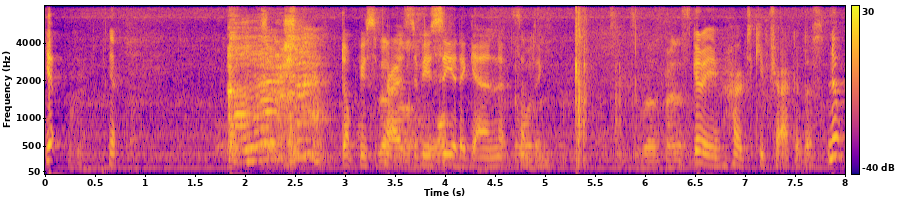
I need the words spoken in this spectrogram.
Yep, Okay. yep. So don't be surprised if you see it again, it's something, wasn't- To ratify this? it's gonna be hard to keep track of this. Nope,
